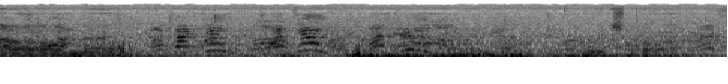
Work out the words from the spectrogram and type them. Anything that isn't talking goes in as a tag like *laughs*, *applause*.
Oh no! Which part?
